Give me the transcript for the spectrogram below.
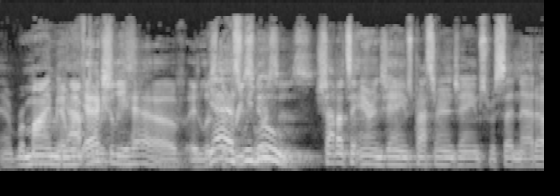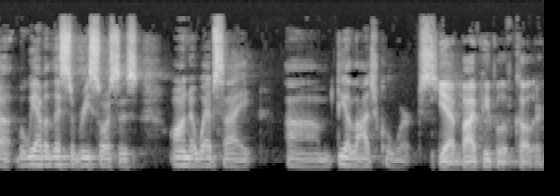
and remind me. And we actually have a list yes, of resources. we do. Shout out to Aaron James, Pastor Aaron James, for setting that up. But we have a list of resources on the website, um, Theological Works. Yeah, by people of color.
